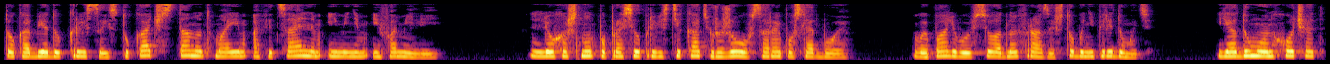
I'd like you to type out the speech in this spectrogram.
то к обеду крыса и стукач станут моим официальным именем и фамилией. Леха Шнур попросил привести Катю Рыжову в сарай после отбоя. Выпаливаю все одной фразой, чтобы не передумать. Я думаю, он хочет...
